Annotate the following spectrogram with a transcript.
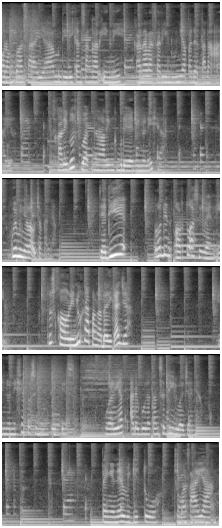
Orang tua saya mendirikan sanggar ini karena rasa rindunya pada tanah air. Sekaligus buat ngenalin kebudayaan Indonesia. Gue menyela ucapannya. Jadi lo dan ortu asli WNI terus kalau rindu kenapa nggak balik aja? Indonesia tersenyum tipis. Gue lihat ada guratan sedih di wajahnya. Pengennya begitu cuma sayang.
